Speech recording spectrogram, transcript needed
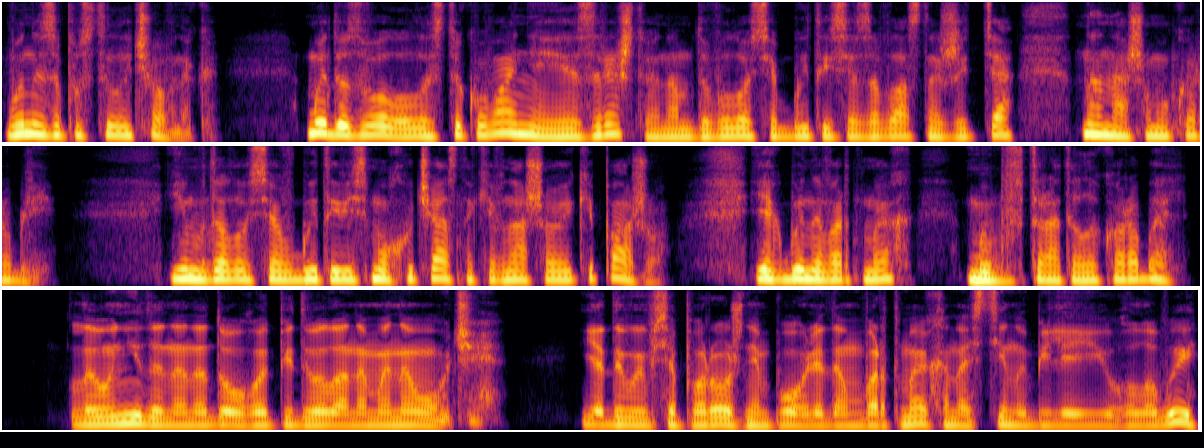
вони запустили човник. Ми дозволили стикування, і, зрештою, нам довелося битися за власне життя на нашому кораблі. Їм вдалося вбити вісьмох учасників нашого екіпажу. Якби не вартмех, ми б втратили корабель. Леоніда ненадовго підвела на мене очі. Я дивився порожнім поглядом вартмеха на стіну біля її голови,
